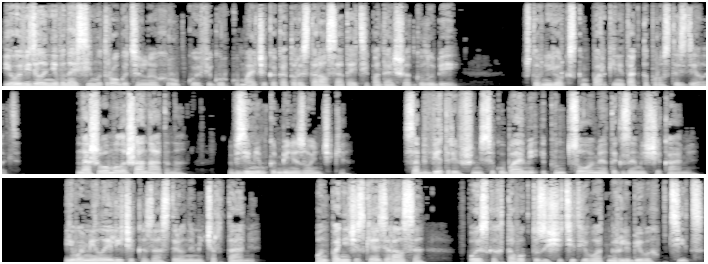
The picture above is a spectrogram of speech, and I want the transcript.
и увидела невыносимо трогательную хрупкую фигурку мальчика, который старался отойти подальше от голубей, что в Нью-Йоркском парке не так-то просто сделать. Нашего малыша Натана в зимнем комбинезончике, с обветрившимися губами и пунцовыми от экземы щеками. Его милое личико заостренными чертами. Он панически озирался в поисках того, кто защитит его от миролюбивых птиц,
